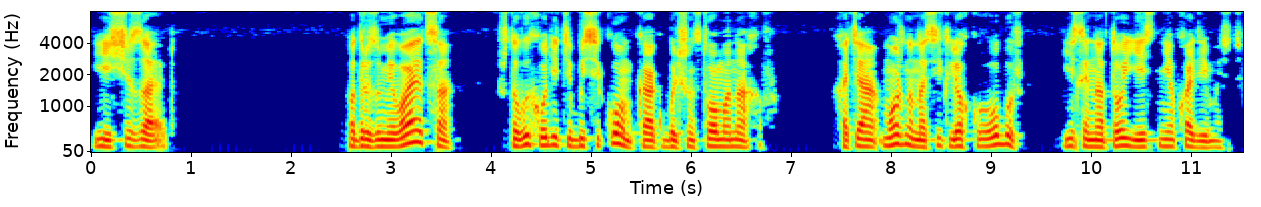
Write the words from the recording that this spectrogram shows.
и исчезают. Подразумевается, что вы ходите босиком, как большинство монахов, хотя можно носить легкую обувь, если на то есть необходимость.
